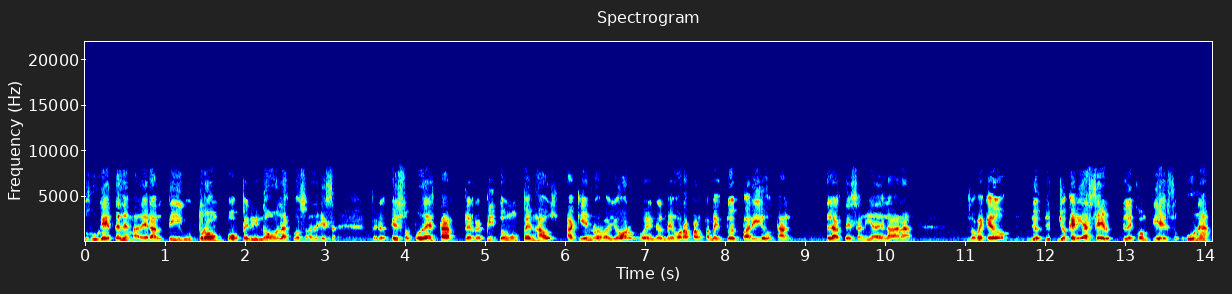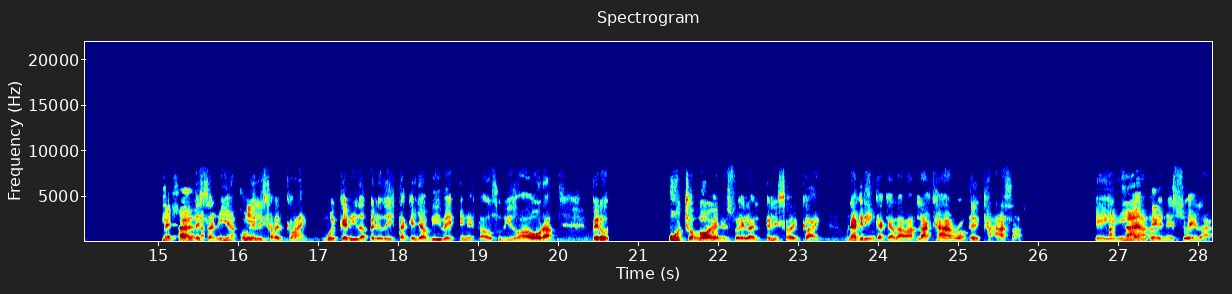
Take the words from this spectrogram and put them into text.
juguetes de madera antiguo, trompo, perinolas, cosas de esas. Pero eso puede estar, te repito, en un penthouse aquí en Nueva York o en el mejor apartamento de París o tal. La artesanía de Lara, yo me quedo, yo, yo quería hacer, le confieso, una artesanía con Elizabeth Klein, muy querida periodista que ya vive en Estados Unidos ahora, pero mucho por Venezuela, Elizabeth Klein. Una gringa que hablaba la carro, el casa, que iría a Venezuela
